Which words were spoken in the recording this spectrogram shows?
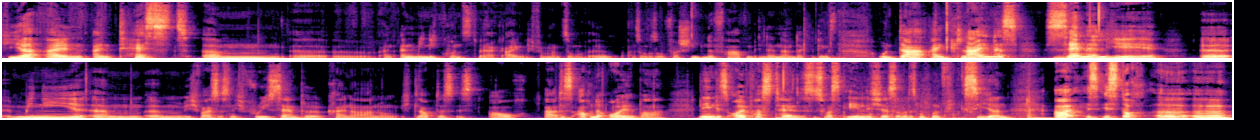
hier ein, ein Test, ähm, äh, ein, ein Mini-Kunstwerk eigentlich, wenn man so will. Also so verschiedene Farben ineinander gedingst. Und da ein kleines Sennelier äh, Mini, ähm, ähm, ich weiß es nicht, Free Sample, keine Ahnung. Ich glaube, das ist auch, ah, das ist auch eine Oilbar. Nee, das ist Oil Pastel, das ist was ähnliches, aber das muss man fixieren. Aber es ist doch, äh, äh,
